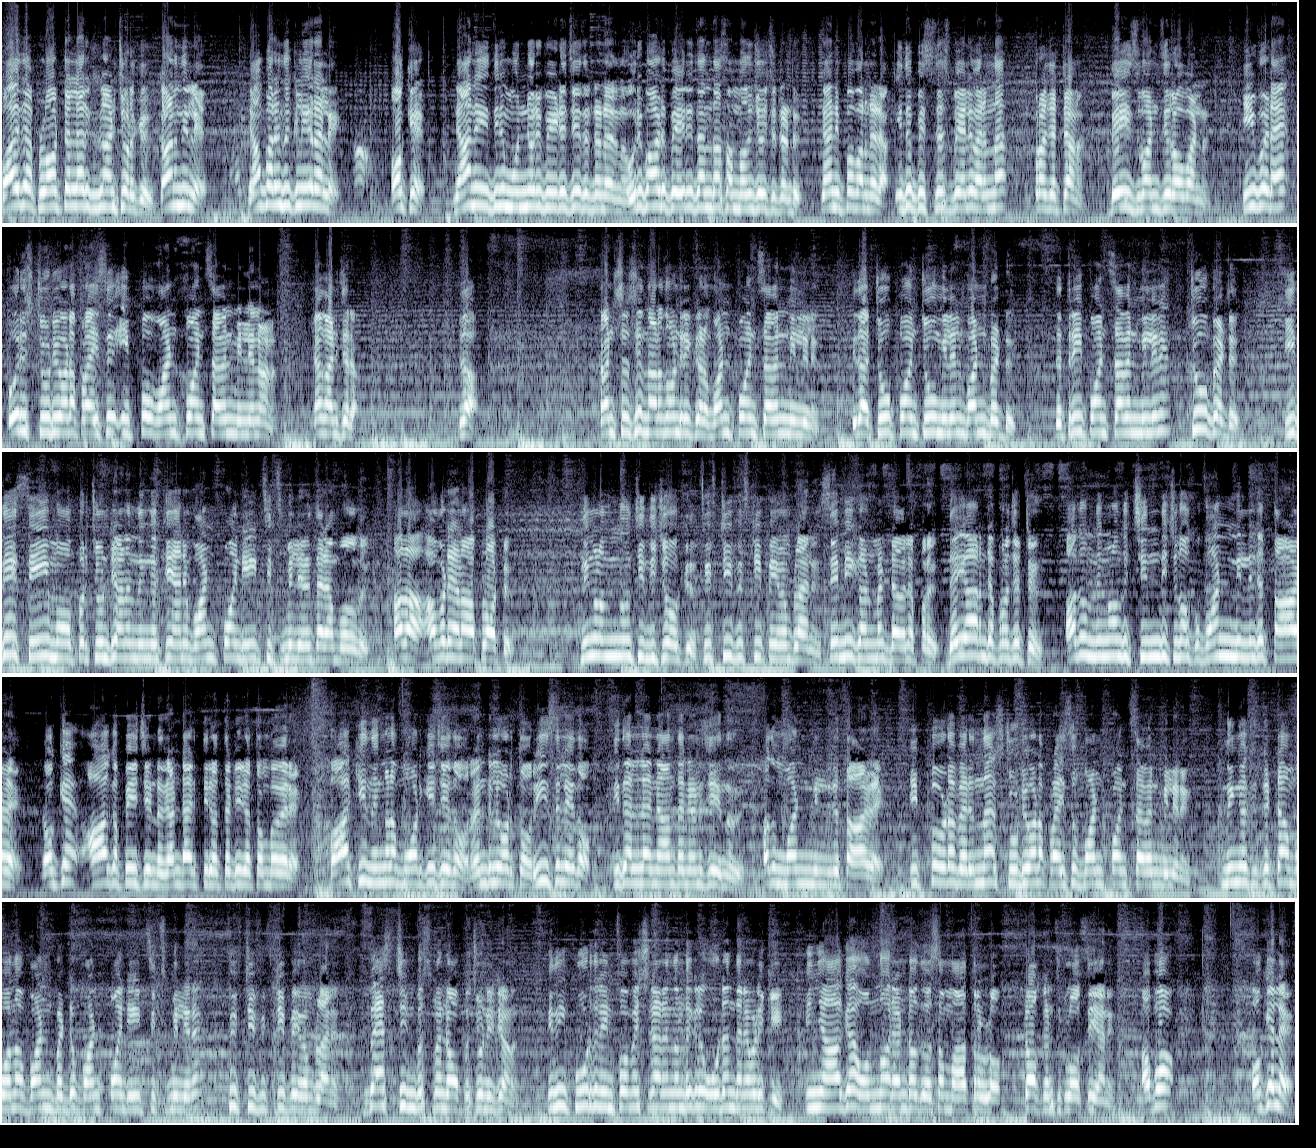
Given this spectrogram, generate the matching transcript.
പോയത് പ്ലോട്ട് എല്ലാവർക്കും കാണിച്ചു കൊടുക്ക്. കാണുന്നില്ലേ? ഞാൻ പറയുന്നത് ക്ലിയർ അല്ലേ? ഓക്കെ ഞാൻ ഇതിന് മുന്നേ ഒരു വീഡിയോ ചെയ്തിട്ടുണ്ടായിരുന്നു. ഒരുപാട് പേര് ഇതെന്താ സംഭവം ചോദിച്ചിട്ടുണ്ട്. ഞാൻ ഇപ്പൊ പറഞ്ഞുതരാം. ഇത് ബിസിനസ് പേര് വരുന്ന പ്രൊജക്റ്റ് ആണ്. ബേസ് വൺ സീറോ വൺ ഇവിടെ ഒരു സ്റ്റുഡിയോയുടെ പ്രൈസ് ഇപ്പോൾ വൺ പോയിന്റ് സെവൻ മില്യൺ ആണ്. ഞാൻ കാണിച്ചു തരാം ഇതാ. കൺസ്ട്രക്ഷൻ നടന്നുകൊണ്ടിരിക്കുകയാണ്. വൺ പോയിന്റ് സെവൻ മില്യൺ ഇതാ two point two million one bed three point seven million two bed ഇതേ സെയിം ഓപ്പർച്യൂണിറ്റി ആണ് നിങ്ങൾക്ക് ഞാൻ one point eight six million തരാൻ പോകുന്നത്. അതാ അവിടെയാണ് ആ പ്ലോട്ട് നിങ്ങളൊന്ന് ചിന്തിച്ചു നോക്ക്. Fifty fifty payment plan semi government developer ദയാറിന്റെ project അതും നിങ്ങളൊന്ന് ചിന്തിച്ചു നോക്ക്. വൺ മില്യന്റെ താഴെ. ഓക്കെ ആകെ പേ ചെയ്യേണ്ടത് രണ്ടായിരത്തി ഇരുപത്തെട്ട് ഇരുപത്തി ഒമ്പത് വരെ. ബാക്കി നിങ്ങൾ മോഡ്ഗേജ് ചെയ്തോ റെന്റിൽ കൊടുത്തോ റീസെൽ ചെയ്തോ ഇതെല്ലാം ഞാൻ തന്നെയാണ് ചെയ്യുന്നത്. അതും വൺ മില്യന് താഴെ. ഇപ്പൊ ഇവിടെ വരുന്ന സ്റ്റുഡിയോയുടെ price one point seven million നിങ്ങൾക്ക് കിട്ടാൻ പോകുന്ന one bed one point eight six million fifty fifty payment plan best investment opportunity ആണ്. ഇനി കൂടുതൽ ഇൻഫോർമേഷൻ ആണെന്നുണ്ടെങ്കിൽ ഉടൻ തന്നെ വിളിക്ക്. ഇനി ആകെ ഒന്നോ രണ്ടോ ദിവസം മാത്രമുള്ളൂ ടോക്കൺസ് ക്ലോസ് ചെയ്യാൻ. അപ്പോ ഓക്കെ അല്ലേ?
